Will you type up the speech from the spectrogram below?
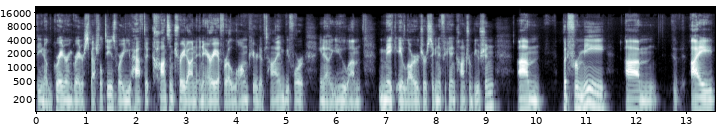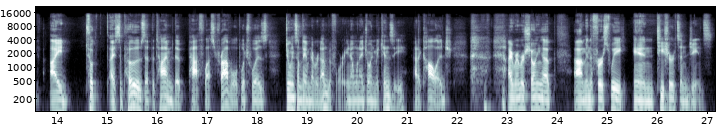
you know, greater and greater specialties, where you have to concentrate on an area for a long period of time before, you know, you um, make a large or significant contribution. Um, but for me, um, I I took, I suppose, at the time, the path less traveled, which was doing something I've never done before. You know, when I joined McKinsey out of college, I remember showing up um, in the first week in t-shirts and jeans.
